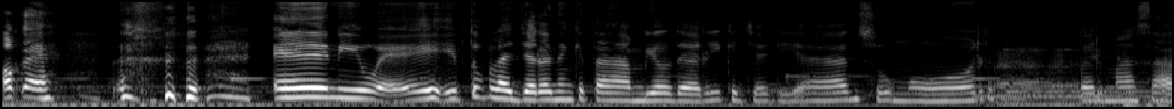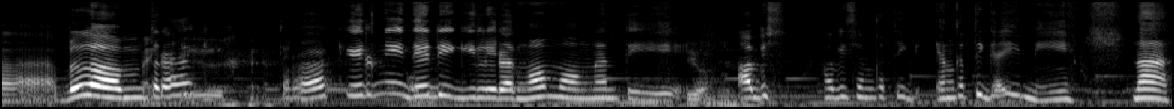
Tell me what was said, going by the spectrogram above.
Oke. anyway, itu pelajaran yang kita ambil dari kejadian sumur bermasalah. Belum terakhir. Terakhir nih, jadi giliran ngomong nanti. Habis habis yang ketiga, yang ketiga ini. Nah,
